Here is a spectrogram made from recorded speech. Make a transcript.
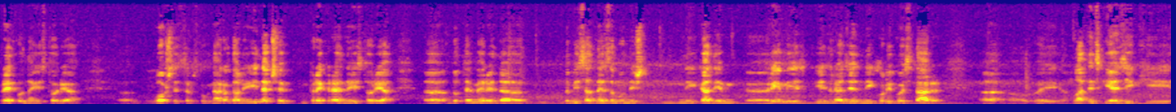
prethodna istorija e, uopšte srpskog naroda, ali inače prekrajana istorija e, do te mere da, da mi sad ne znamo ni, ni kad je e, Rim iz- izrađen, ni koliko je star e, ovaj, latinski jezik i e,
